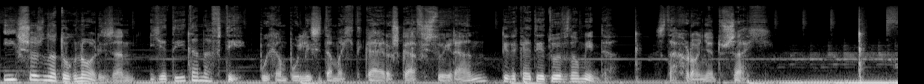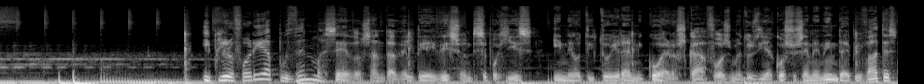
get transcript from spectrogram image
Ίσως να το γνώριζαν γιατί ήταν αυτοί που είχαν πουλήσει τα μαχητικά αεροσκάφη στο Ιράν τη δεκαετία του 70, στα χρόνια του Σάχη. Η πληροφορία που δεν μας έδωσαν τα δελτία ειδήσεων της εποχής είναι ότι το Ιρανικό αεροσκάφος με τους 290 επιβάτες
